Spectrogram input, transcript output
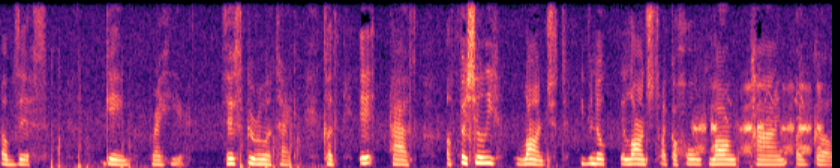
of this game right here. This Gorilla Tag, cause it has officially launched, even though it launched like a whole long time ago.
